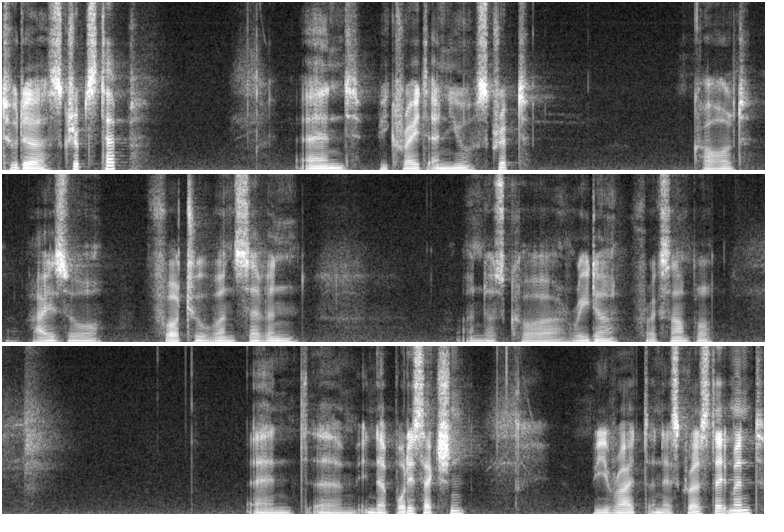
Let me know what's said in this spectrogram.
to the scripts tab and we create a new script called ISO 4217 underscore reader, for example. And um, in the body section, we write an SQL statement,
